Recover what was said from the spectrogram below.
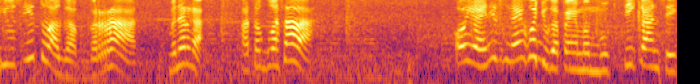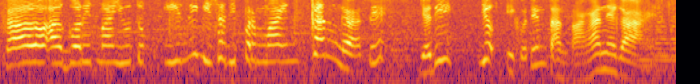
views itu agak berat. Bener nggak? Atau gue salah? Oh ya ini sebenarnya gue juga pengen membuktikan sih kalau algoritma YouTube ini bisa dipermainkan nggak sih? Jadi yuk ikutin tantangannya guys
